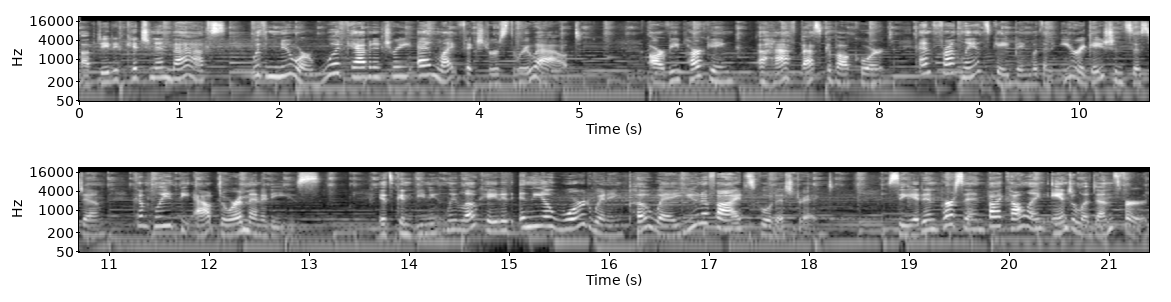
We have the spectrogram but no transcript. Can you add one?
updated kitchen and baths, with newer wood cabinetry and light fixtures throughout. RV parking, a half basketball court, and front landscaping with an irrigation system complete the outdoor amenities. It's conveniently located in the award-winning Poway Unified School District. See it in person by calling Angela Dunsford.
